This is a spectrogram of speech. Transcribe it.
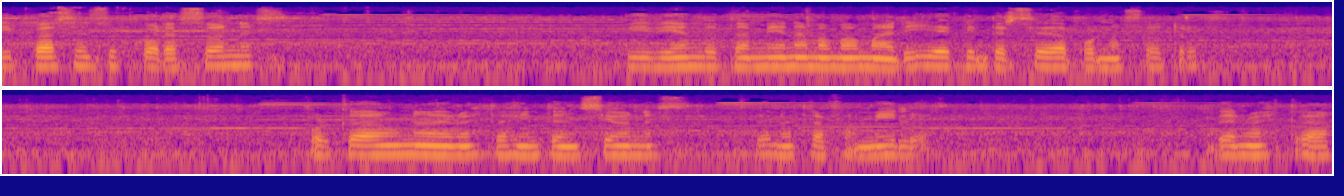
y paz en sus corazones, pidiendo también a Mamá María que interceda por nosotros, por cada una de nuestras intenciones, de nuestras familias, de nuestra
